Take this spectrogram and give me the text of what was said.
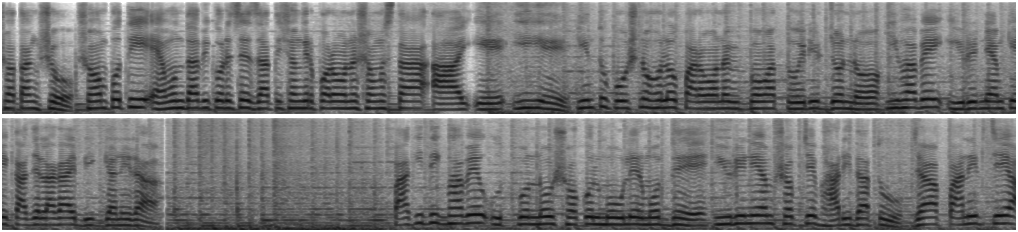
শতাংশ। সম্প্রতি এমন দাবি করেছে জাতিসংঘের পরমাণু সংস্থা আইএইএ। কিন্তু প্রশ্ন হলো, পারমাণবিক বোমা তৈরির জন্য কীভাবে ইউরেনিয়ামকে কাজে লাগায় বিজ্ঞানীরা। প্রাকৃতিকভাবে উৎপন্ন সকল মৌলের মধ্যে ইউরেনিয়াম সবচেয়ে ভারী ধাতু, যা পানির চেয়ে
